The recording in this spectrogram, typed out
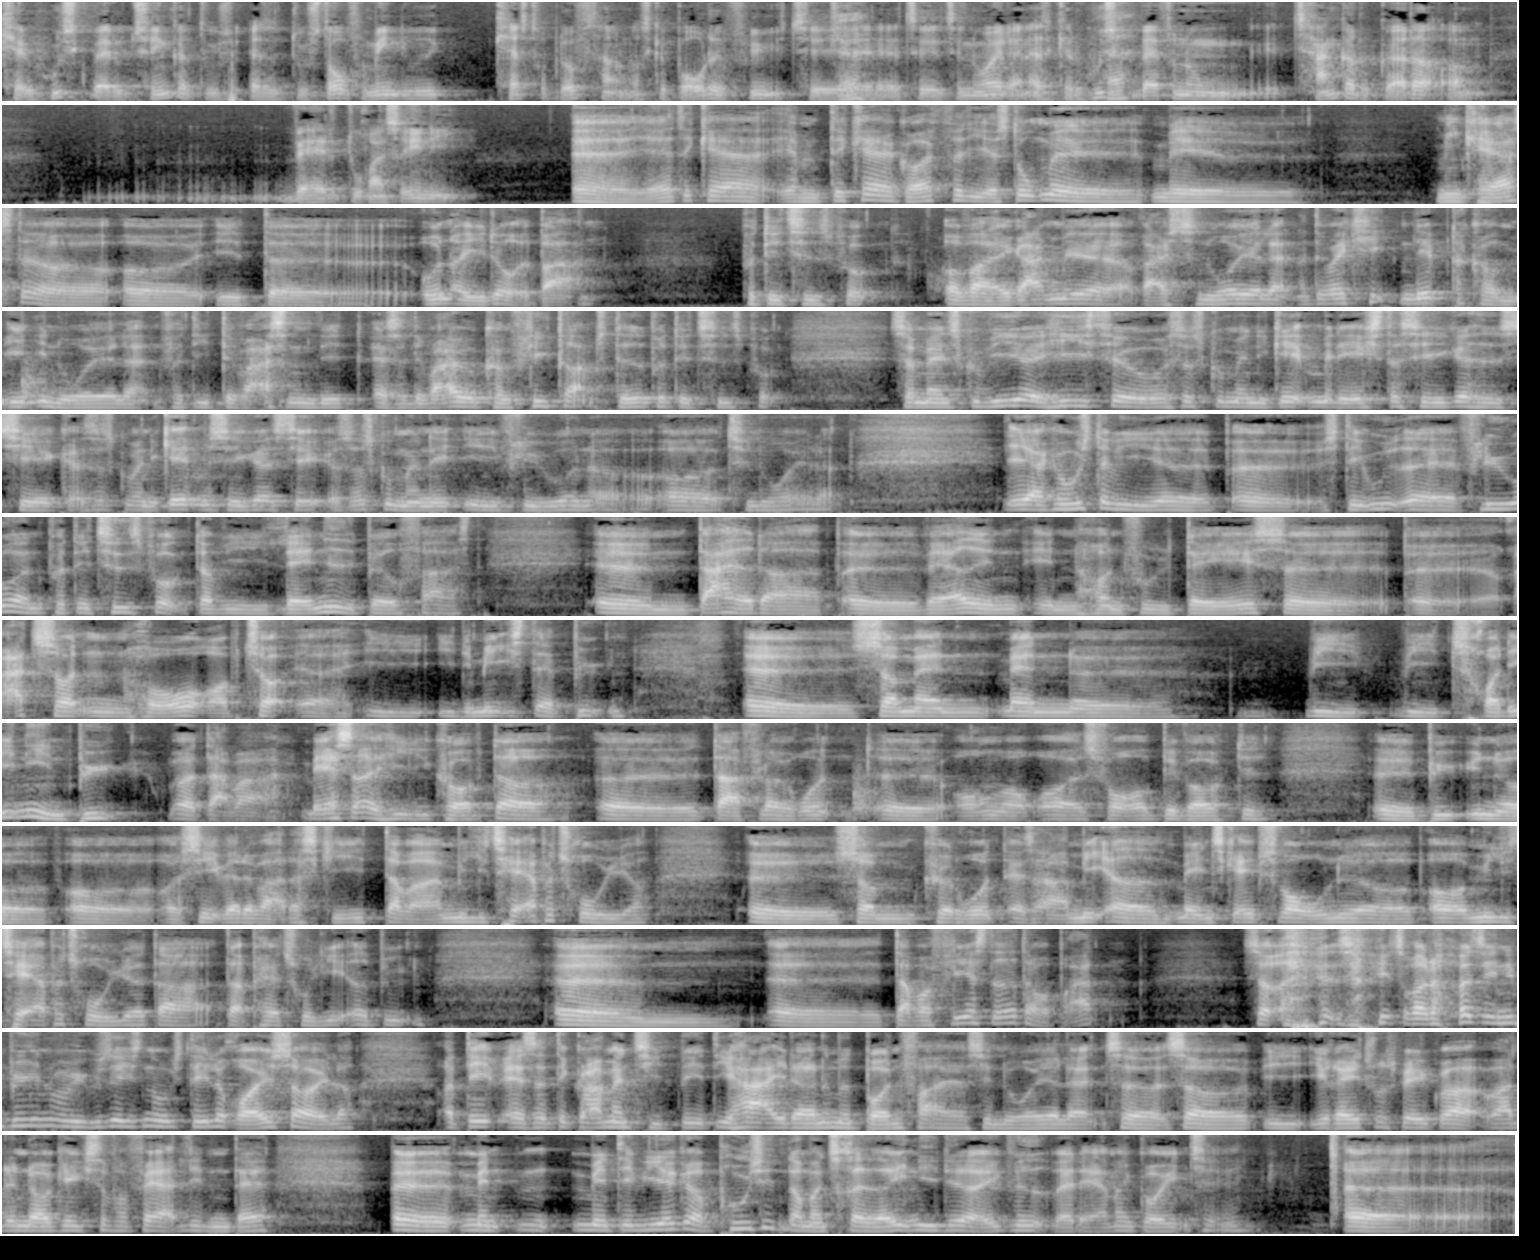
Kan du huske, hvad du tænker? Du, altså, du står formentlig ude i Kastrup Lufthavn og skal borte et fly til, ja. til, til Nordjylland. Altså, kan du huske, ja. hvad for nogle tanker du gør dig om, hvad er det, du rejser ind i? Øh, ja, det kan, jeg, jamen, det kan jeg godt, fordi jeg stod med, med øh, min kæreste og, og et øh, under etårigt barn på det tidspunkt, og var i gang med at rejse til Nordjylland, og det var ikke helt nemt at komme ind i Nordjylland, fordi det var sådan lidt, altså det var jo et konfliktramt sted på det tidspunkt. Så man skulle via Heathrow, og så skulle man igennem et ekstra sikkerhedstjek, og så skulle man igennem et sikkerhedstjek, og så skulle man ind i flyveren og, og til Nordjylland. Jeg kan huske, at vi øh, øh, steg ud af flyveren på det tidspunkt, da vi landede i Belfast. Øh, der havde der øh, været en, en håndfuld dages øh, øh, ret sådan hårde optøjer i, i det meste af byen. Øh, så man, man øh, vi, vi trådte ind i en by, hvor der var masser af helikopter, øh, der fløj rundt øh, over os for at bevogte øh, byen og, og, og se, hvad det var, der skete. Der var militærpatruljer, øh, som kørte rundt, altså armerede mandskabsvogne og, og militærpatruljer, der, der patruljerede byen. Øh, øh, der var flere steder, der var brand. Så, så jeg tror, der også inde i byen, hvor vi kunne se sådan nogle stille røgsøjler. Og det, altså, det gør man tit. De har et andet med bonfires i Nordjylland, så, så i, i retrospekt var, var det nok ikke så forfærdeligt endda. Øh, men, men det virker pudsigt, når man træder ind i det og ikke ved, hvad det er, man går ind til. Ikke? Øh,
